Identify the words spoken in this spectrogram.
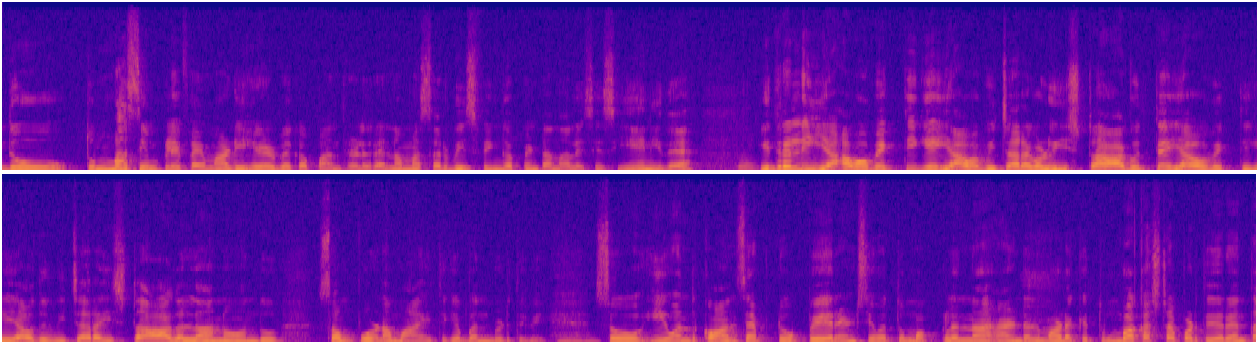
ಇದು ತುಂಬ ಸಿಂಪ್ಲಿಫೈ ಮಾಡಿ ಹೇಳಬೇಕಪ್ಪ ಅಂತ ಹೇಳಿದ್ರೆ ನಮ್ಮ ಸರ್ವಿಸ್ ಫಿಂಗರ್ ಪ್ರಿಂಟ್ ಅನಾಲಿಸಿಸ್ ಏನಿದೆ, ಇದರಲ್ಲಿ ಯಾವ ವ್ಯಕ್ತಿಗೆ ಯಾವ ವಿಚಾರಗಳು ಇಷ್ಟ ಆಗುತ್ತೆ, ಯಾವ ವ್ಯಕ್ತಿಗೆ ಯಾವುದು ವಿಚಾರ ಇಷ್ಟ ಆಗಲ್ಲ ಅನ್ನೋ ಒಂದು ಸಂಪೂರ್ಣ ಮಾಹಿತಿಗೆ ಬಂದ್ಬಿಡ್ತೀವಿ. ಸೊ ಈ ಒಂದು ಕಾನ್ಸೆಪ್ಟು ಪೇರೆಂಟ್ಸ್ ಇವತ್ತು ಮಕ್ಕಳನ್ನ ಹ್ಯಾಂಡಲ್ ಮಾಡೋಕ್ಕೆ ತುಂಬ ಕಷ್ಟಪಡ್ತಿದ್ದಾರೆ ಅಂತ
